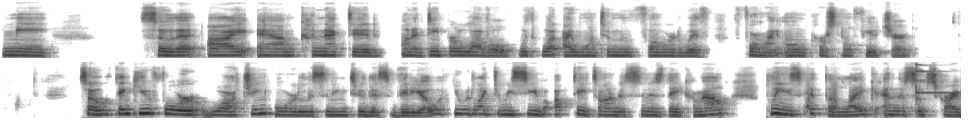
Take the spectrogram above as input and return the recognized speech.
me so that I am connected on a deeper level with what I want to move forward with for my own personal future. So thank you for watching or listening to this video. If you would like to receive updates on it as soon as they come out, please hit the like and the subscribe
